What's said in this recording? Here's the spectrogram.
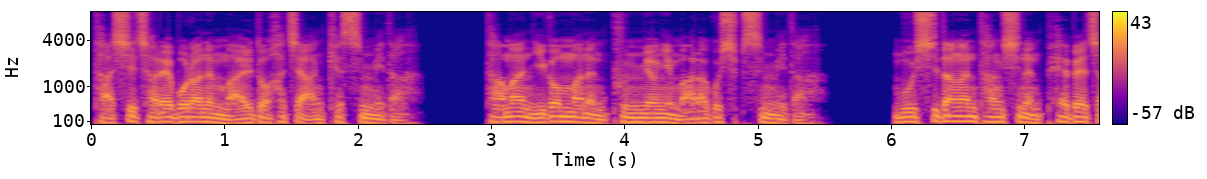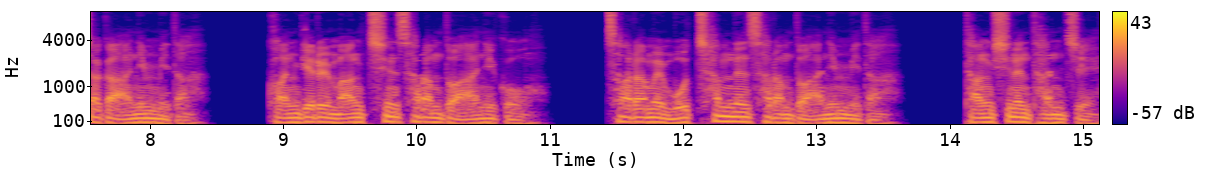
다시 잘해보라는 말도 하지 않겠습니다. 다만 이것만은 분명히 말하고 싶습니다. 무시당한 당신은 패배자가 아닙니다. 관계를 망친 사람도 아니고 사람을 못 참는 사람도 아닙니다. 당신은 단지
